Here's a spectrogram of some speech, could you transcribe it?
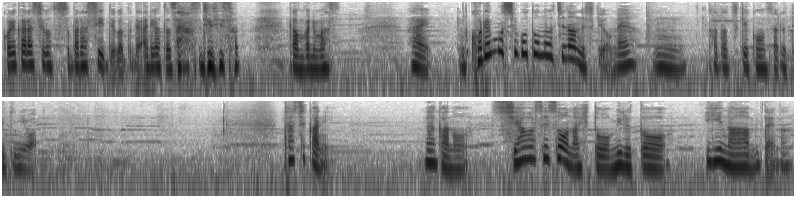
これから仕事素晴らしいということでありがとうございます。リリーさん。頑張ります。はい。これも仕事のうちなんですけどね。うん。片付けコンサル的には。確かに。なんかあの幸せそうな人を見るといいなみたいな。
